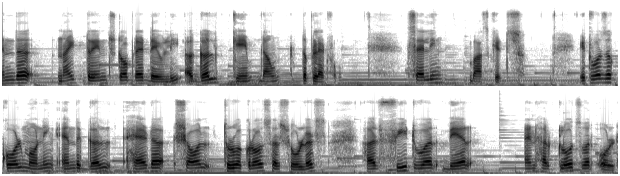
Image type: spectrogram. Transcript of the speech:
and the night train stopped at Deoli. A girl came down the platform selling baskets. It was a cold morning, and the girl had a shawl thrown across her shoulders. Her feet were bare, and her clothes were old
